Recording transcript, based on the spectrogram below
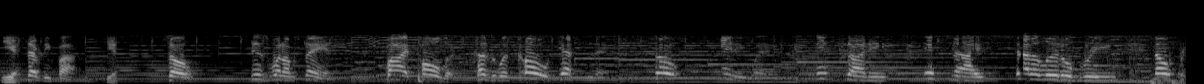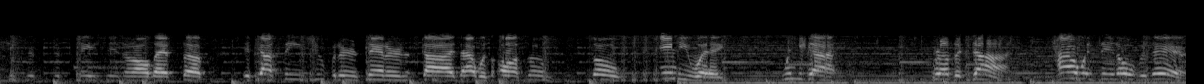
Yeah. 75. Yeah. So this is what I'm saying. Bipolar, because it was cold yesterday. So anyway, it's sunny, it's nice, got a little breeze, no precipitation and all that stuff. If y'all seen Jupiter and Saturn in the sky, that was awesome. So anyway, we got Brother Don. How is it over there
